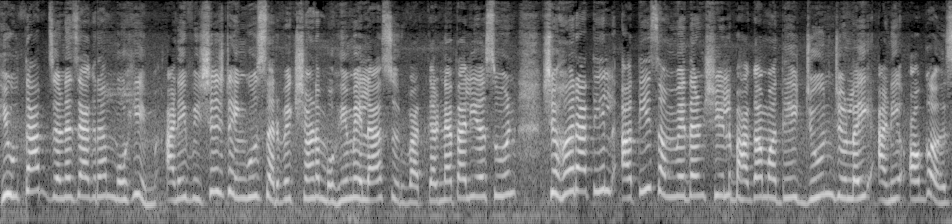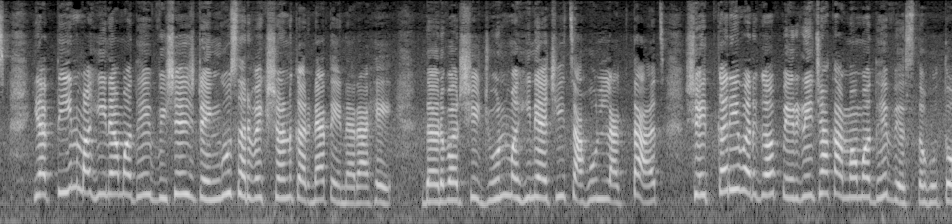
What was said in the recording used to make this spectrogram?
हिवताप जनजागरण मोहीम आणि विशेष डेंग्यू सर्वेक्षण मोहिमेला सुरुवात करण्यात आली असून शहरातील अतिसंवेदनशील भागामध्ये जून जुलै आणि ऑगस्ट या तीन महिन्यामध्ये विशेष डेंग्यू सर्वेक्षण करण्यात येणार आहे. दरवर्षी जून महिन्याची चाहूल लागताच शेतकरी वर्ग पेरणीच्या कामामध्ये व्यस्त होतो.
